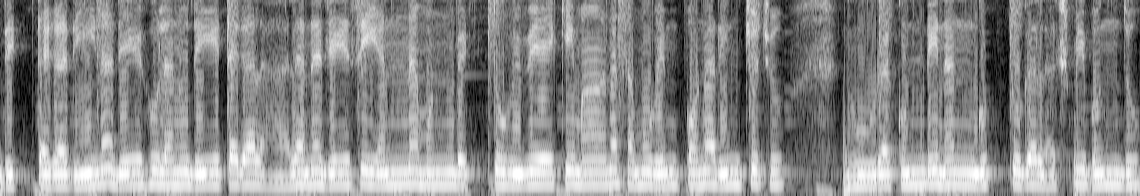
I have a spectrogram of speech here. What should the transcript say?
దిట్టగ దీన దేహులను దేటగ చేసి చేసి అన్నమున్బెట్టు వివేకి మానసము వెంపొనరించుచు నూరకుండి నన్గుట్టుగ లక్ష్మి బొందు.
